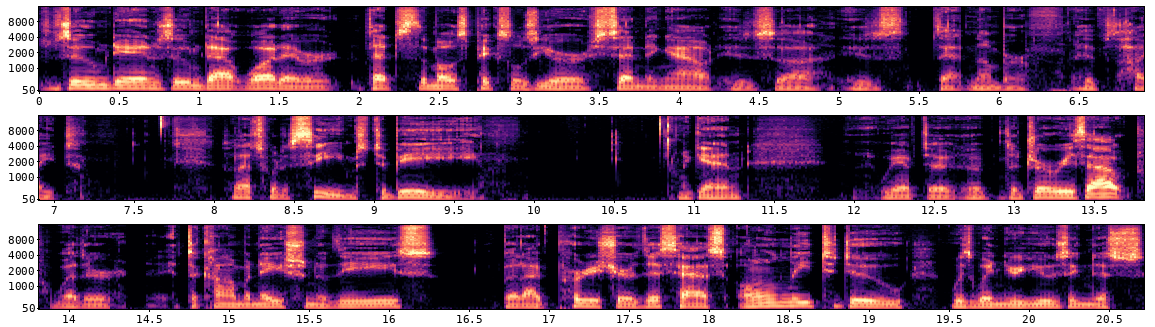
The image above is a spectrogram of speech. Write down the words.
zoomed in, zoomed out, whatever, that's the most pixels you're sending out is uh, is that number of height. So that's what it seems to be. Again, we have to, uh, the jury's out whether it's a combination of these, but I'm pretty sure this has only to do with when you're using this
